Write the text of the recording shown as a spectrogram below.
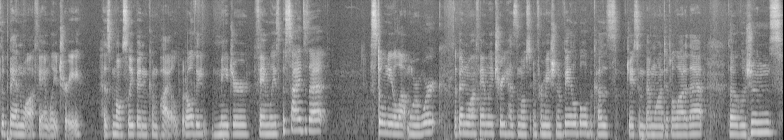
the Benoit family tree has mostly been compiled, but all the major families besides that still need a lot more work. The Benoit family tree has the most information available because Jason Benoit did a lot of that. The Lejeunes,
